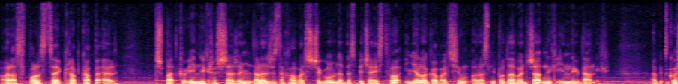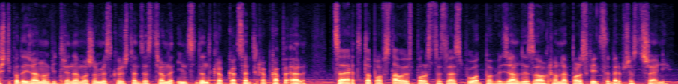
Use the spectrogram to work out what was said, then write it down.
oraz w Polsce.pl. W przypadku innych rozszerzeń należy zachować szczególne bezpieczeństwo i nie logować się oraz nie podawać żadnych innych danych. Aby zgłosić podejrzaną witrynę, możemy skorzystać ze strony incydent.cert.pl. CERT to powstały w Polsce zespół odpowiedzialny za ochronę polskiej cyberprzestrzeni.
